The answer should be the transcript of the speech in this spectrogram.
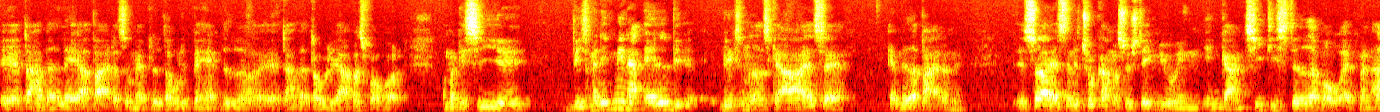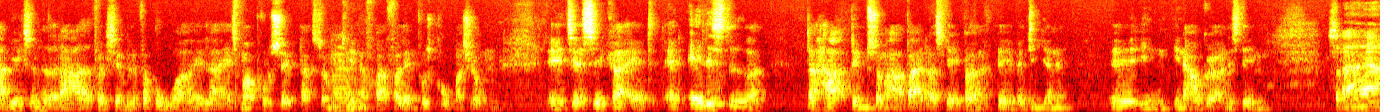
øh, der har været lagerarbejder, som er blevet dårligt behandlet, og øh, der har været dårlige arbejdsforhold. Og man kan sige, øh, hvis man ikke mener, at alle virksomheder skal ejes af, af medarbejderne, så er sådan et tokammersystem jo en, en garanti de steder, hvor at man har virksomheder, der ejer for eksempel forbrugere eller småproducenter, som man mm. kender fra, fra Landbrugskooperationen, øh, til at sikre, at, at alle steder, der har dem, som arbejder og skaber øh, værdierne, øh, en, en afgørende stemme. Så der er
